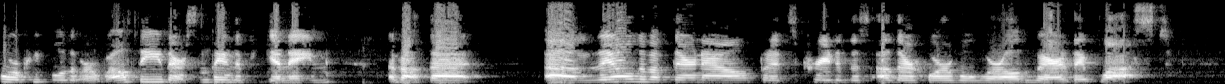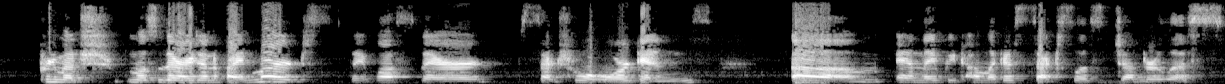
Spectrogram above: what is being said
for people that were wealthy. There's something in the beginning about that. Um, they all live up there now, but it's created this other horrible world where they've lost pretty much most of their identifying marks. They've lost their sexual organs, um, and they've become like a sexless, genderless,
